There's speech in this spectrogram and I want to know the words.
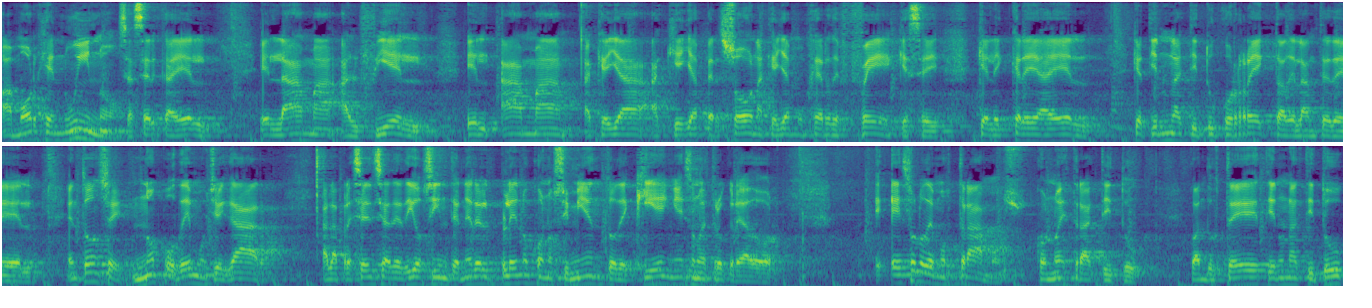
amor genuino se acerca a Él. Él ama al fiel, Él ama aquella, aquella persona, aquella mujer de fe que, se, que le cree a Él, que tiene una actitud correcta delante de Él. Entonces, no podemos llegar a la presencia de Dios sin tener el pleno conocimiento de quién es nuestro Creador. Eso lo demostramos con nuestra actitud. Cuando usted tiene una actitud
